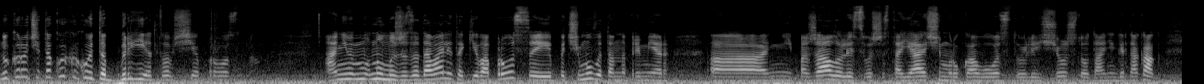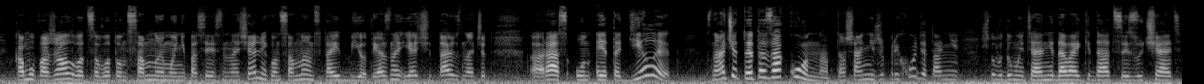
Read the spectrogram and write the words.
Ну, короче, такой какой-то бред вообще просто. Они, ну, мы же задавали такие вопросы, и почему вы там, например, а, не пожаловались вышестоящему руководству или еще что-то. Они говорят, а как? Кому пожаловаться? Вот он со мной, мой непосредственный начальник, он со мной, он стоит, бьет. Я, я считаю, значит, раз он это делает, значит, это законно. Потому что они же приходят, они, что вы думаете, они давай кидаться, изучать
